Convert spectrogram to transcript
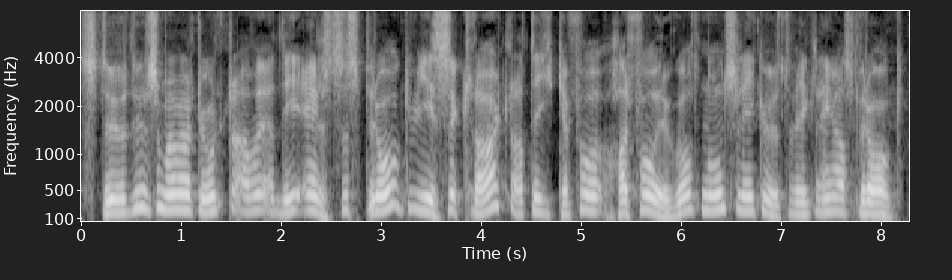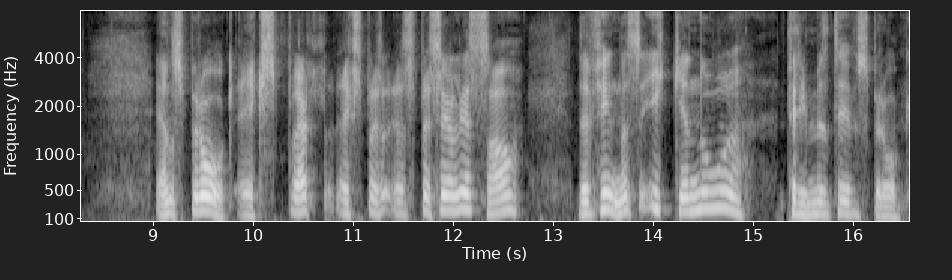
Studier som har vært gjort av de eldste språk, viser klart at det ikke har foregått noen slik utvikling av språk. En språkspesialist sa det finnes ikke noe primitivt språk.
